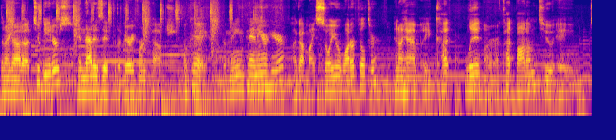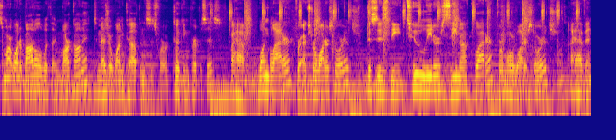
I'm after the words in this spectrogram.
Then I got uh, two gaiters and that is it for the very front pouch. Okay, the main pannier here, I got my Sawyer water filter and I have a cut lid or a cut bottom to a smart water bottle with a mark on it to measure one cup and this is for cooking purposes. I have one bladder for extra water storage. This is the two liter CNOC bladder for more water storage. I have an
